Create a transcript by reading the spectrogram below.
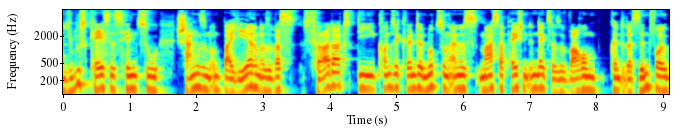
Use Cases hin zu Chancen und Barrieren. Also was fördert die konsequente Nutzung eines Master Patient Index? Also warum könnte das sinnvoll,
